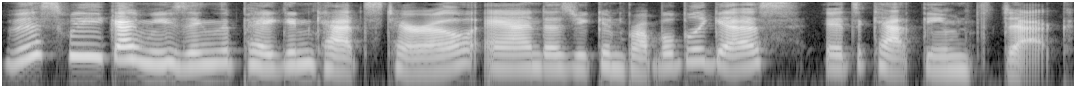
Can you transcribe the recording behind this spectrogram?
This week I'm using the Pagan Cats Tarot, and as you can probably guess, it's a cat themed deck.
